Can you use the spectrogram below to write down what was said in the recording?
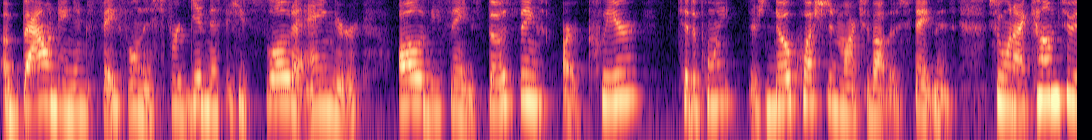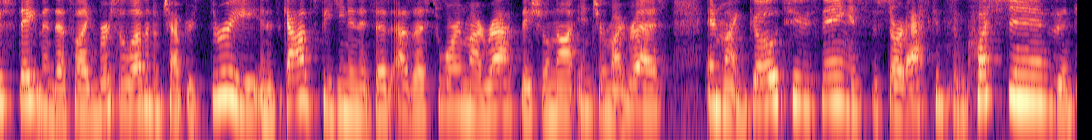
abounding in faithfulness, forgiveness, that he's slow to anger, all of these things. Those things are clear, to the point. There's no question marks about those statements. So when I come to a statement that's like verse 11 of chapter 3, and it's God speaking, and it says, As I swore in my wrath, they shall not enter my rest. And my go to thing is to start asking some questions and,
